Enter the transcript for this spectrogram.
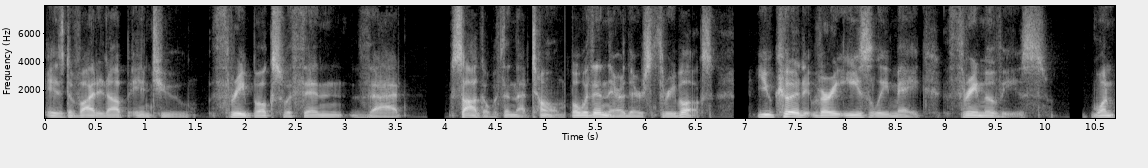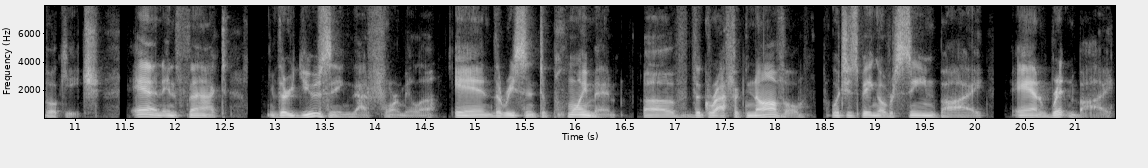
is divided up into three books within that saga, within that tome. But within there, there's three books. You could very easily make three movies, one book each. And in fact, they're using that formula in the recent deployment of the graphic novel, which is being overseen by and written by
